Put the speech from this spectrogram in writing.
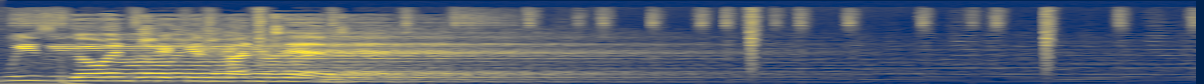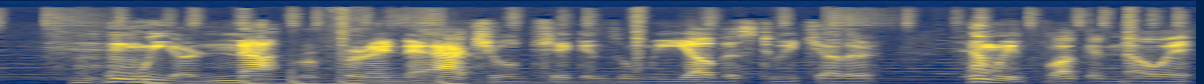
We's going chicken hunting. we are not referring to actual chickens when we yell this to each other, and we fucking know it.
